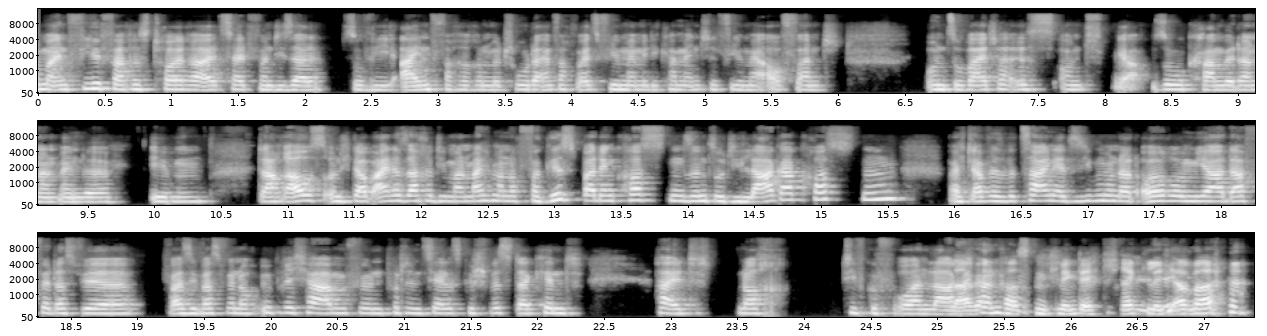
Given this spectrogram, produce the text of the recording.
um ein Vielfaches teurer als halt von dieser so wie einfacheren Methode, einfach weil es viel mehr Medikamente, viel mehr Aufwand und so weiter ist. Und ja, so kamen wir dann am Ende eben da raus. Und ich glaube, eine Sache, die man manchmal noch vergisst bei den Kosten, sind so die Lagerkosten. Weil ich glaube, wir bezahlen jetzt 700 Euro im Jahr dafür, dass wir quasi, was wir noch übrig haben für ein potenzielles Geschwisterkind, halt noch tiefgefroren lagern. Lagerkosten klingt echt schrecklich, aber.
